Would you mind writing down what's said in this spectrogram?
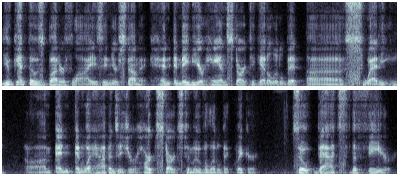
You get those butterflies in your stomach, and, and maybe your hands start to get a little bit uh, sweaty um, and and what happens is your heart starts to move a little bit quicker. So that's the fear.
